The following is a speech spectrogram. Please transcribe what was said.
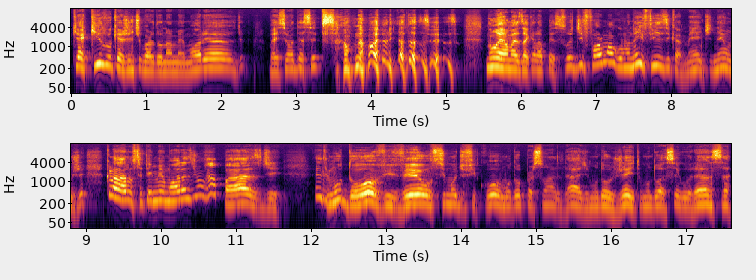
que aquilo que a gente guardou na memória vai ser uma decepção na maioria das vezes. Não é mais aquela pessoa de forma alguma, nem fisicamente, nem um jeito. Claro, você tem memórias de um rapaz, de ele mudou, viveu, se modificou, mudou personalidade, mudou o jeito, mudou a segurança.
